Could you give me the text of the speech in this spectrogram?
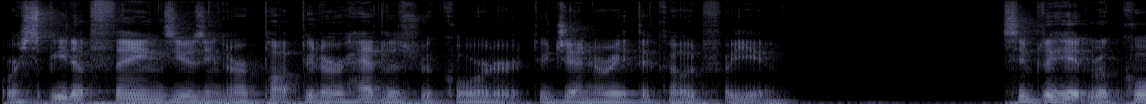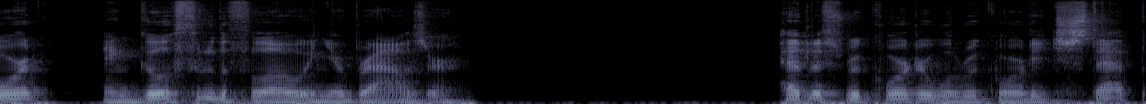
or speed up things using our popular headless recorder to generate the code for you. Simply hit record and go through the flow in your browser. Headless Recorder will record each step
